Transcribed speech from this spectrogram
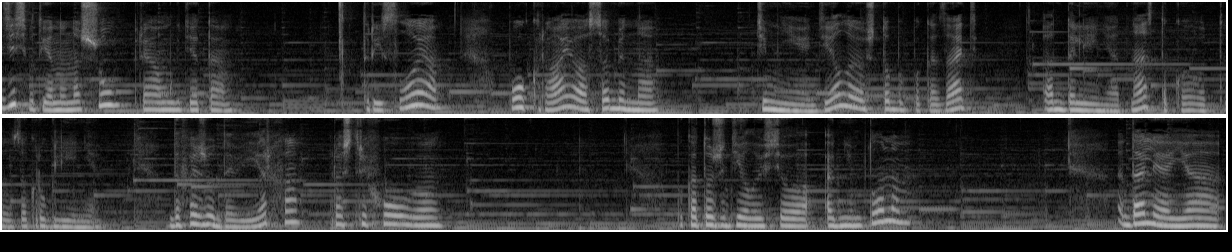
Здесь вот я наношу прям где-то три слоя по краю, особенно темнее делаю, чтобы показать отдаление от нас, такое вот закругление. Дохожу до верха, проштриховываю. Пока тоже делаю все одним тоном. Далее я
